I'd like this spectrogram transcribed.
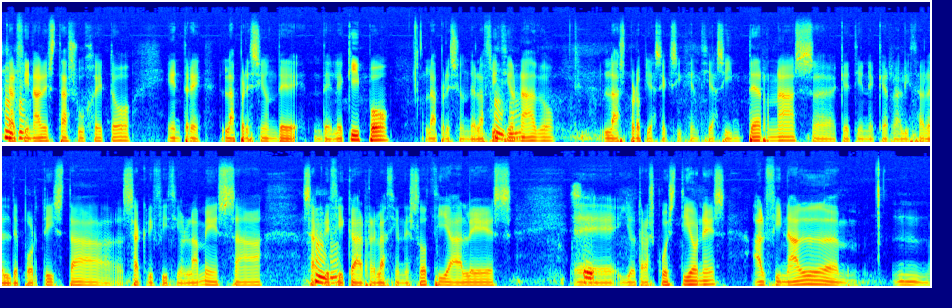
Que al final está sujeto entre la presión del equipo, la presión del aficionado, las propias exigencias internas eh, que tiene que realizar el deportista, sacrificio en la mesa, sacrificar relaciones sociales y otras cuestiones. Al final Mm,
